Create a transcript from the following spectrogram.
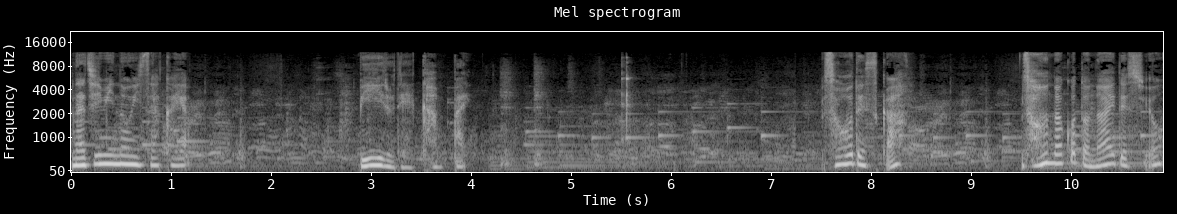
馴染みの居酒屋。ビールで乾杯。そうですか？そんなことないですよ。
